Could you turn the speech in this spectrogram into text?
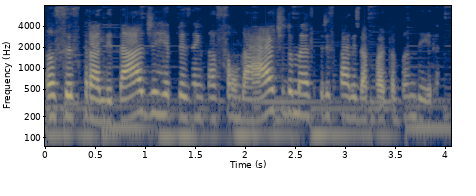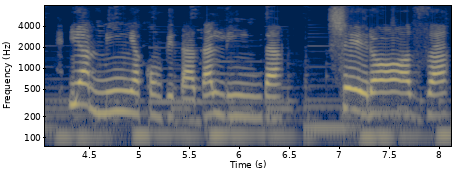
Ancestralidade e representação da arte do mestre Stalin da Porta Bandeira. E a minha convidada linda, cheirosa,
